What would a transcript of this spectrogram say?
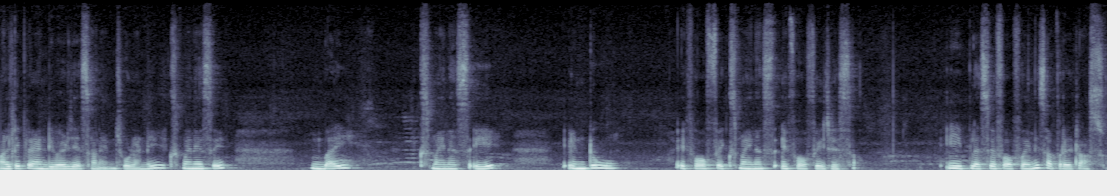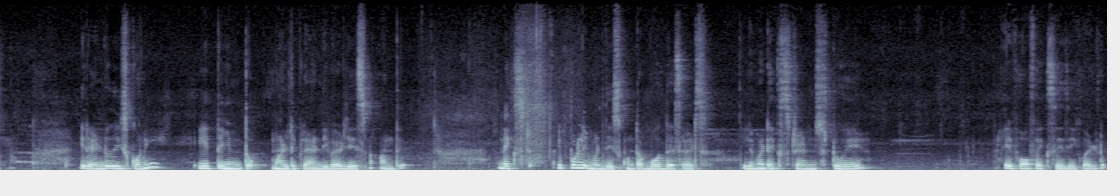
మల్టిప్లై అండ్ డివైడ్ చేస్తాను నేను. చూడండి X minus A by X minus A into F of X minus F of A చేస్తాను ఈ ప్లస్ ఎఫ్ ఆఫ్ ఐని సపరేట్ రాస్తున్నాం. ఈ రెండు తీసుకొని ఈ దీంతో మల్టిప్లై అండ్ డివైడ్ చేసిన అంతే. నెక్స్ట్ ఇప్పుడు లిమిట్ తీసుకుంటా both the sides limit X tends to A F of X is equal to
